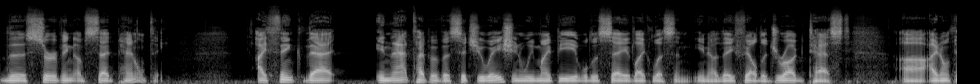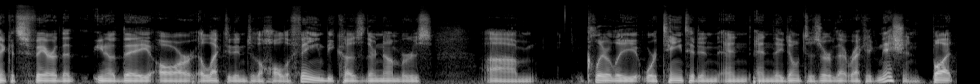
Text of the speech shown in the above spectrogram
the serving of said penalty? I think that in that type of a situation, we might be able to say, like, listen, you know, they failed a drug test. Uh, I don't think it's fair that you know they are elected into the Hall of Fame because their numbers um, clearly were tainted and, and and they don't deserve that recognition. But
